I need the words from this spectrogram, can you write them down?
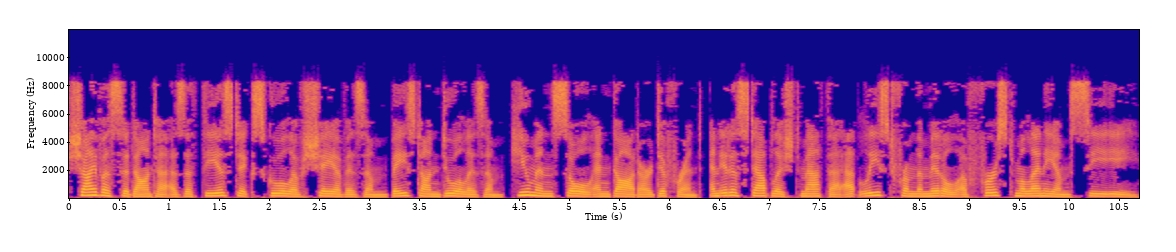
Shaiva Siddhanta is a theistic school of Shaivism based on dualism. Human soul and God are different, and it established Matha at least from the middle of 1st millennium CE.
